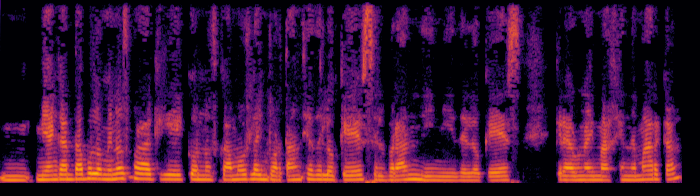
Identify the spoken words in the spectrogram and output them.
mm, me ha encantado por lo menos para que conozcamos la importancia de lo que es el branding y de lo que es crear una imagen de marca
